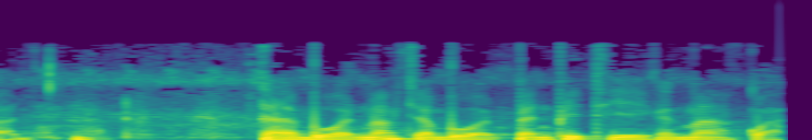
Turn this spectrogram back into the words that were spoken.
บัติ แต่บวชมักจะบวชเป็นพิธีกันมากกว่า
